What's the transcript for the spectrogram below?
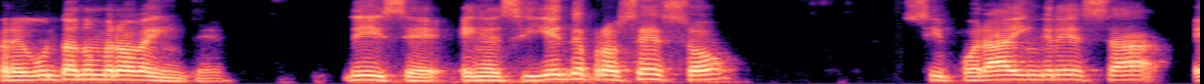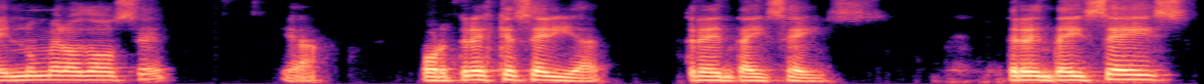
Pregunta número 20. Dice, en el siguiente proceso, si por A ingresa el número 12, ¿ya? Por 3, ¿qué sería? 36. 36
